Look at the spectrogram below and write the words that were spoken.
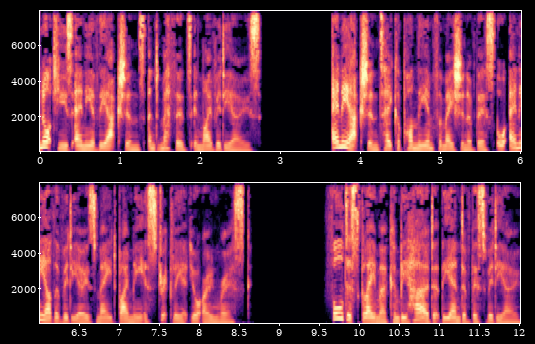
not use any of the actions and methods in my videos. Any action take upon the information of this or any other videos made by me is strictly at your own risk. Full disclaimer can be heard at the end of this video.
